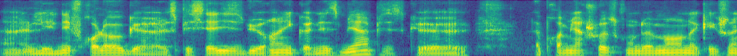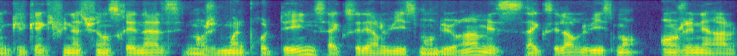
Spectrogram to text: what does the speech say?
Hein, les néphrologues euh, spécialistes du rein, ils connaissent bien, puisque la première chose qu'on demande à quelqu'un qui fait une insuffisance rénale, c'est de manger moins de protéines. Ça accélère le vieillissement du rein, mais ça accélère le vieillissement en général.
